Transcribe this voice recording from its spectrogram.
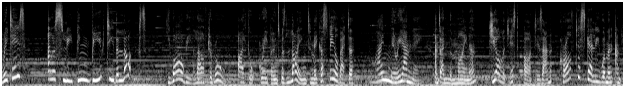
Look it is. Our sleeping beauty, the Lux. You are real after all. I thought Greybones was lying to make us feel better. I'm Miriamne, and I'm the miner, geologist, artisan, crafter skelly woman, and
